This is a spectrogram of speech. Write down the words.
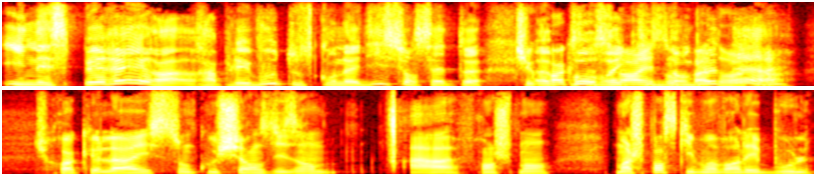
inespéré. Ra- Rappelez-vous tout ce qu'on a dit sur cette Tu euh, crois que ce pauvre soir, équipe d'Angleterre. Regret Tu crois que là, ils se sont couchés en se disant Ah, franchement, moi je pense qu'ils vont avoir les boules.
